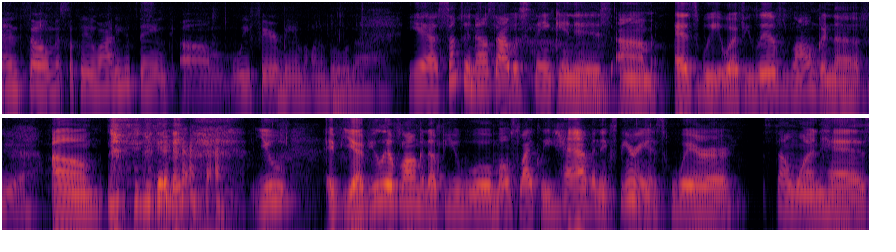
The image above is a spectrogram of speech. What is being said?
And so, Mr. Cleveland, why do you think um, we fear being vulnerable with God? Yeah, something else I was thinking is um, as we well, if you live long enough, Yeah. um, you if yeah if you live long enough, you will most likely have an experience where someone has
